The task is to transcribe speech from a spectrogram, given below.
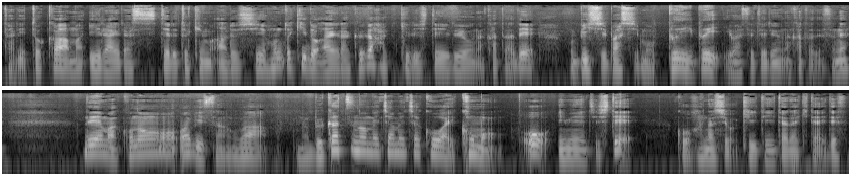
たりとか、まあイライラしてる時もあるし、ほんと喜怒哀楽がはっきりしているような方で、ビシバシもブイブイ言わせてるような方ですね。で、まあこのワビさんは、まあ、部活のめちゃめちゃ怖い顧問をイメージして、こう話を聞いていただきたいです。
